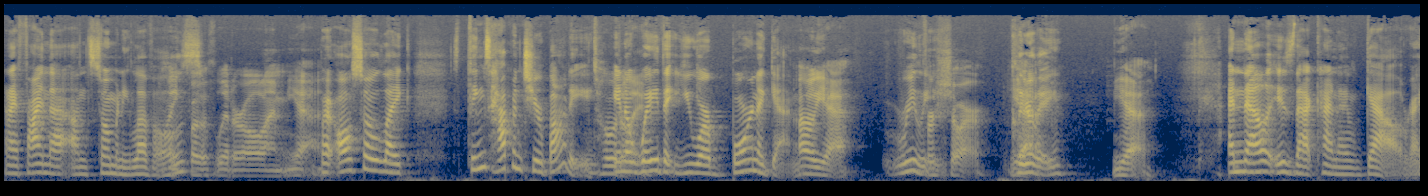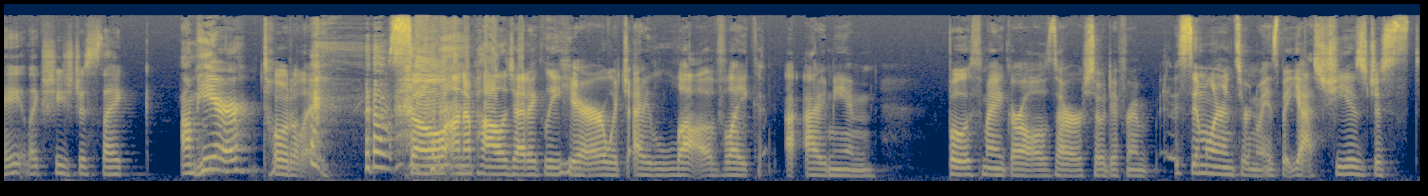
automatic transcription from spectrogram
and i find that on so many levels, like both literal and yeah. but also like things happen to your body in a way that you are born again oh yeah, really for sure. Yeah. clearly Yeah. And nell is that kind of gal right like she's just like i'm here Totally. so unapologetically here, which I love. Like, I, mean, both my girls are so different, similar in certain ways, but yes, she is just,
